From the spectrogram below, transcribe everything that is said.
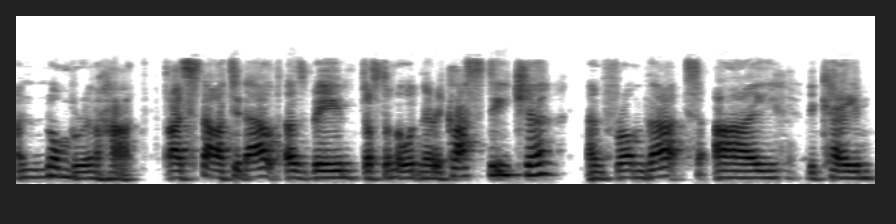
a number of hats. I started out as being just an ordinary class teacher, and from that, I became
